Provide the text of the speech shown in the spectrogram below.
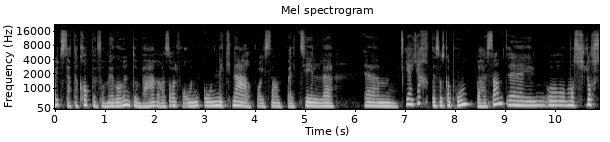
utsetter kroppen for med å gå rundt og bære, altså alt fra onde knær for eksempel, til ja, hjertet som skal pumpe, sant? og må slåss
